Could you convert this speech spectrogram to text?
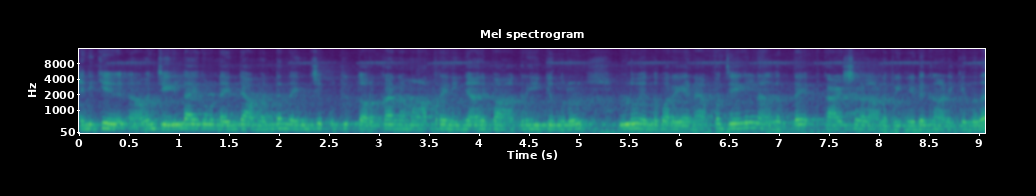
എനിക്ക് അവൻ ജയിലിലായതുകൊണ്ട് എന്റെ അവന്റെ നെഞ്ച് കുത്തി തുറക്കാൻ മാത്രമേ ഇനി ഞാനിപ്പോൾ ആഗ്രഹിക്കുന്നുള്ളൂ എന്ന് പറയണേ. അപ്പോൾ ജയിലിനകത്തെ കാഴ്ചകളാണ് പിന്നീട് കാണിക്കുന്നത്.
